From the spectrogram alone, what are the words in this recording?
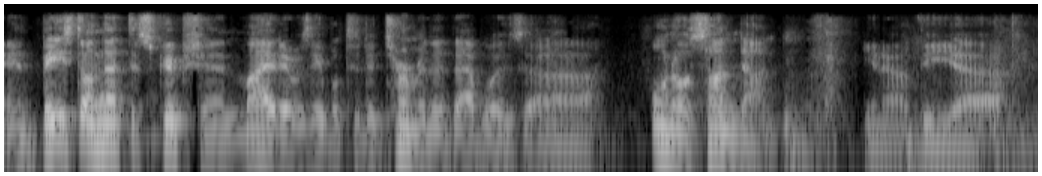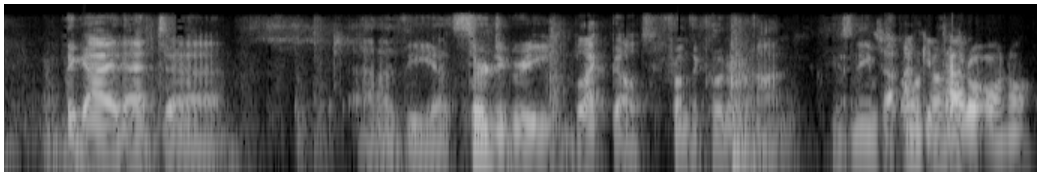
And based on that description, Maeda was able to determine that that was uh, Ono Sandan, you know, the uh, the guy that uh, uh, the uh, third degree black belt from the Kodokan. His name's so Ono. Akitaro Ono.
